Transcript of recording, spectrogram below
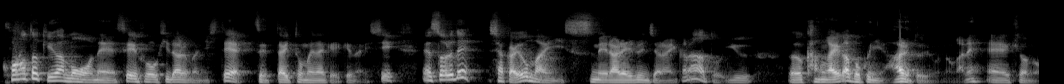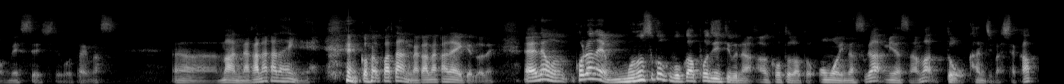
この時はもうね、政府を火だるまにして絶対止めなきゃいけないし、それで社会を前に進められるんじゃないかなという考えが僕にあるというのがね、え今日のメッセージでございます。あまあ、なかなかないね。このパターンなかなかないけどね。えー、でも、これはね、ものすごく僕はポジティブなことだと思いますが、皆さんはどう感じましたか？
